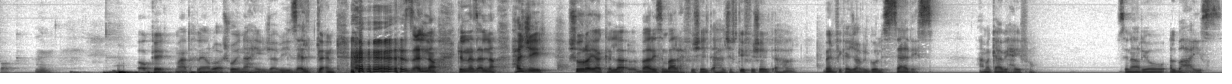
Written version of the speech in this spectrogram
فاك إيه. أوكي معناتها خلينا نروح شوي ناحية إيجابية. زعلت لأن زعلنا كلنا زعلنا. حجي شو رأيك هلا باريس امبارح فشل تاهل شفت كيف فشل تاهل بنفيكا جاب الجول السادس على مكابي حيفا سيناريو البعيص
